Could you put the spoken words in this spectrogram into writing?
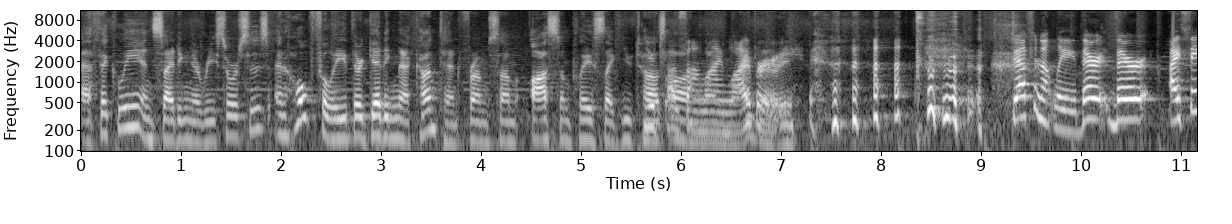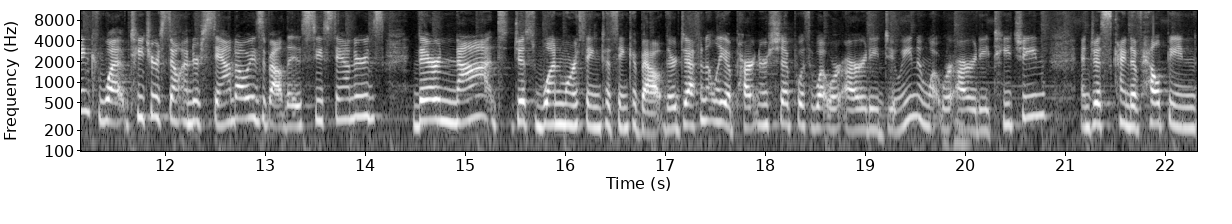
ethically and citing their resources. And hopefully they're getting that content from some awesome place like Utah's, Utah's Online, Online Library. Library. Definitely. They're, they're, I think what teachers don't understand always about the ISTE standards, they're not just one more thing to think about. They're definitely a partnership with what we're already doing and what we're mm-hmm. already teaching and just kind of helping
